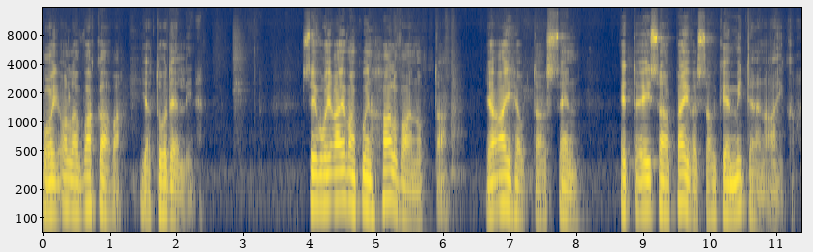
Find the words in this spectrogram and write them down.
voi olla vakava ja todellinen. Se voi aivan kuin halvaannuttaa ja aiheuttaa sen, että ei saa päivässä oikein mitään aikaa.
